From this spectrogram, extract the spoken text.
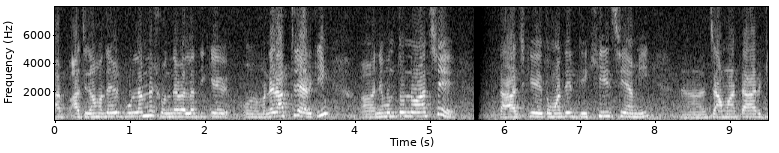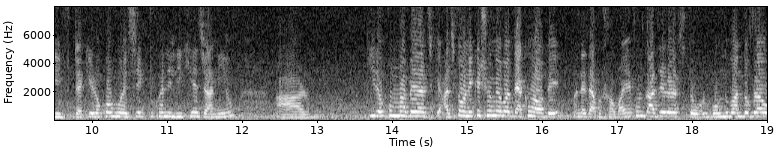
আর আজকে আমাদের বললাম না, সন্ধ্যাবেলার দিকে মানে রাত্রে আর কি নেমন্তন্ন আছে। তা আজকে তোমাদের দেখিয়েছি আমি জামাটা আর গিফটটা কীরকম হয়েছে একটুখানি লিখে জানিও। আর কীরকমভাবে আজকে আজকে অনেকের সঙ্গে আবার দেখা হবে। মানে দেখো, সবাই এখন কাজে ব্যস্ত। ওর বন্ধু বান্ধবরাও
